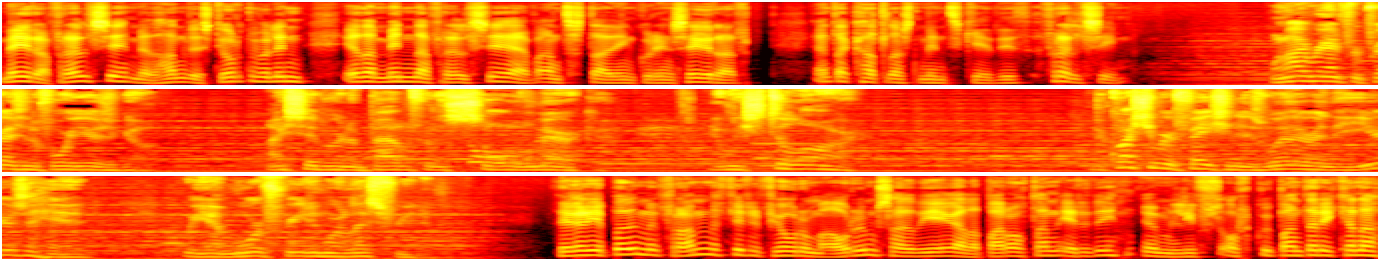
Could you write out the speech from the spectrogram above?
meira frelsi með hann við stjórnvölinn eða minna frelsi ef andstaðingurinn segrar, en það kallast myndskeiðið frelsi. When I ran for president four years ago, I said we're in a battle for the soul of America, and we still are. The question we're facing is whether in the years ahead we have more freedom or less freedom. Þegar ég böði mig fram fyrir fjórum árum sagði ég að að baróttan yrði um lífsorku bandaríkjana,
